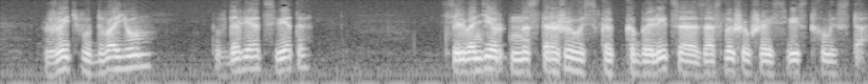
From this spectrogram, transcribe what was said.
— жить вдвоем, вдали от света». Сильвандир насторожилась, как кобылица, заслышавшая свист хлыста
